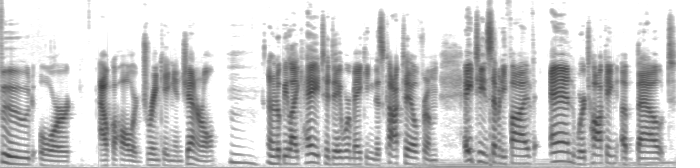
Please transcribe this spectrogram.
food or alcohol or drinking in general Hmm. and it'll be like hey today we're making this cocktail from 1875 and we're talking about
